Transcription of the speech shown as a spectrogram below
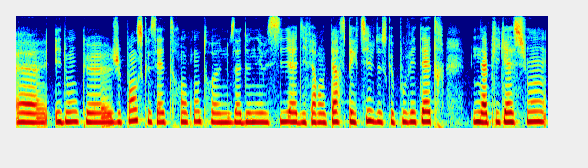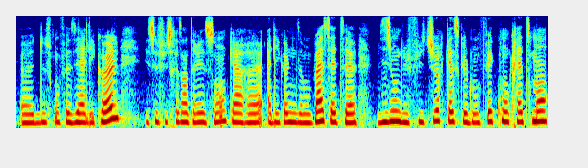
et donc, je pense que cette rencontre nous a donné aussi différentes perspectives de ce que pouvait être une application euh, de ce qu'on faisait à l'école. Et ce fut très intéressant car euh, à l'école, nous n'avons pas cette euh, vision du futur, qu'est-ce que l'on fait concrètement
